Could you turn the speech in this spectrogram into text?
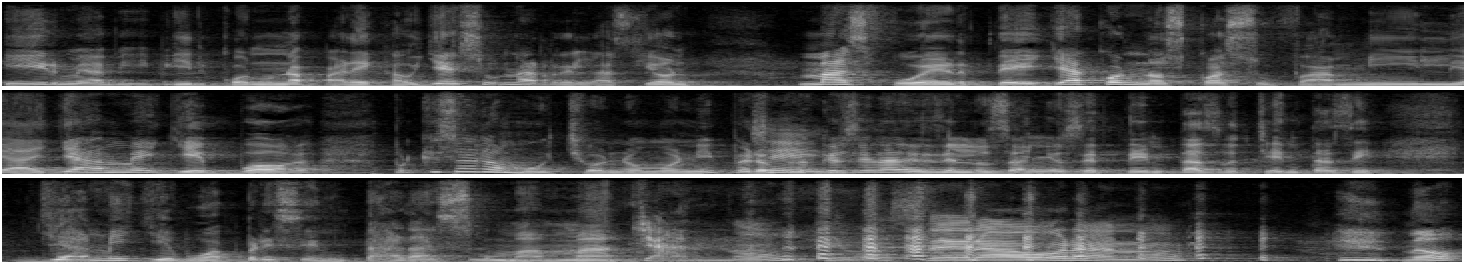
irme a vivir con una pareja o ya es una relación más fuerte, ya conozco a su familia, ya me llevó, a- porque eso era mucho, ¿no, Moni? Pero Sí. creo que eso era desde los años 70, 80, de ya me llevó a presentar a su mamá. Ya no, ¿qué va a ser ahora, no? ¿no?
